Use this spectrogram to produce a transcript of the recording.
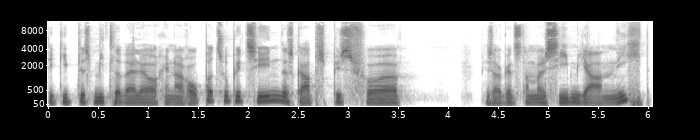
die gibt es mittlerweile auch in Europa zu beziehen. Das gab es bis vor, ich sage jetzt einmal sieben Jahren nicht.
